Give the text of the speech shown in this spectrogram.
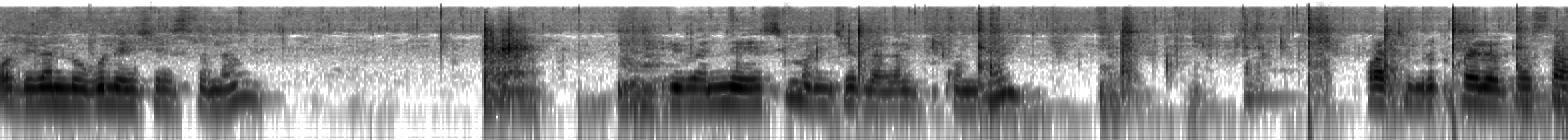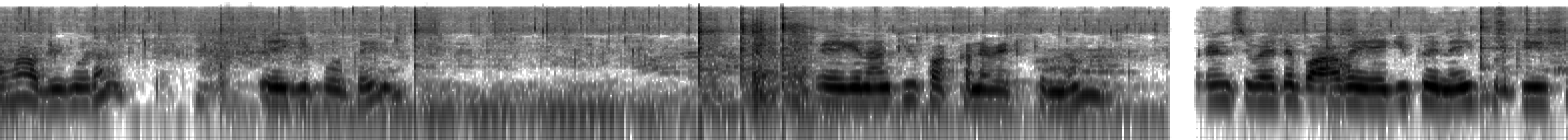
కొద్దిగా నువ్వులు వేసేస్తున్నా. ఇవన్నీ వేసి మంచిగా ఇట్లా కలుపుకుంటే పచ్చిమిరపకాయలతో సహా అవి కూడా వేగిపోతాయి. వేగినాక ఇవి పక్కన పెట్టుకుందాం. ఫ్రెండ్స్ ఇవైతే బాగా వేగిపోయినాయి ఇప్పుడు తీసి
